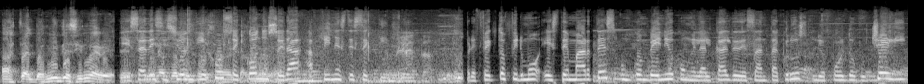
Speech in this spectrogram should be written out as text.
hasta el 2019. Esa decisión, dijo, se conocerá a fines de septiembre. El prefecto firmó este martes un convenio con el alcalde de Santa Cruz, Leopoldo Buccelli,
